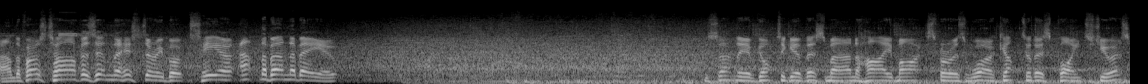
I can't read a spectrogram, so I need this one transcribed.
And the first half is in the history books here at the Bernabeu. You certainly have got to give this man high marks for his work up to this point, Stuart.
